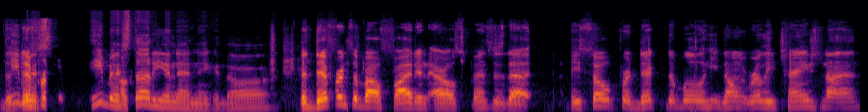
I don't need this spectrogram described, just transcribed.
The he been, difference, he been Okay. studying that nigga, dog. the difference about fighting Errol Spence is that he's so predictable. He don't really change nothing.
